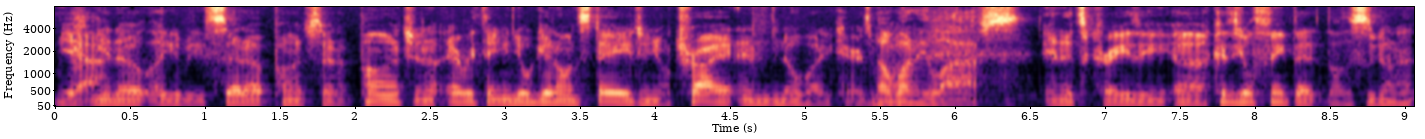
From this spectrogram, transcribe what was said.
Yeah. You know, like it'd be set up, punch, set up, punch, and everything, and you'll get on stage and you'll try it, and nobody cares. about Nobody it. laughs. and it's crazy because you'll think that oh, this is gonna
